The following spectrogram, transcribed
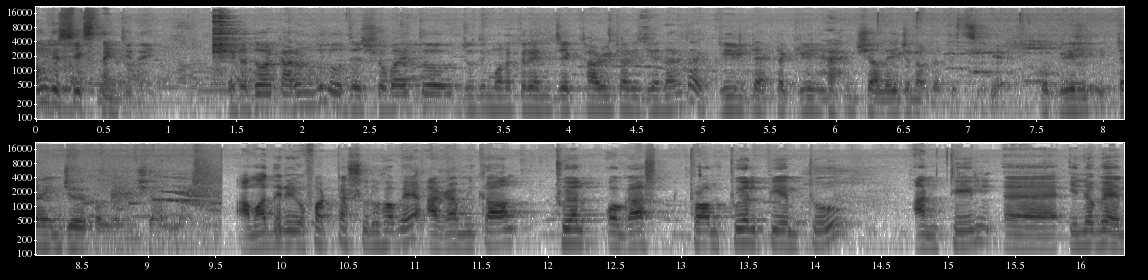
only six ninety nine এটা দেওয়ার কারণ হলো যে সবাই তো যদি মনে করেন যে খাড়ি টাড়ি যে না এটা গ্রিলটা একটা গ্রিল ইনশাআল্লাহ এই জন্য আমরা দিচ্ছি। তো গ্রিলটা এনজয় করলেন ইনশাআল্লাহ। আমাদের এই অফারটা শুরু হবে আগামীকাল twelve August from twelve P M to until eleven.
